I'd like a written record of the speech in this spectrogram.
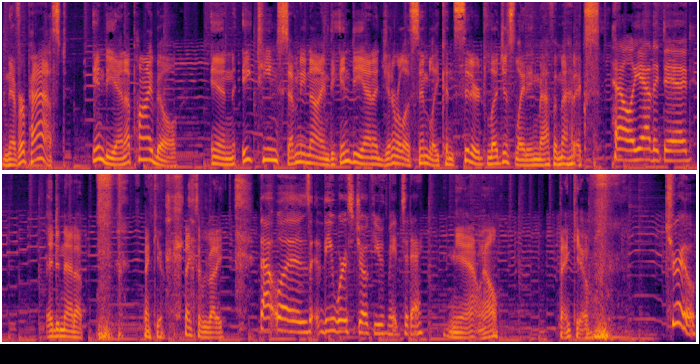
Never passed. Indiana Pi Bill. In 1879, the Indiana General Assembly considered legislating mathematics. Hell yeah, they did. It didn't add up. Thank you. Thanks, everybody. That was the worst joke you've made today. Yeah, well, thank you. True.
